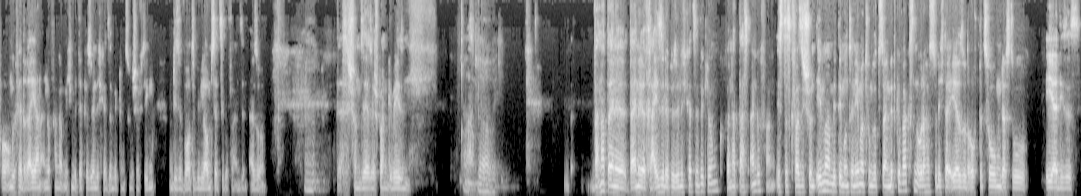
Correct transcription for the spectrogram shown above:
vor ungefähr drei Jahren angefangen habe, mich mit der Persönlichkeitsentwicklung zu beschäftigen und diese Worte wie Glaubenssätze gefallen sind. Also, das ist schon sehr, sehr spannend gewesen. Das glaube ich. Wann hat deine, deine Reise der Persönlichkeitsentwicklung, wann hat das angefangen? Ist das quasi schon immer mit dem Unternehmertum sozusagen mitgewachsen oder hast du dich da eher so darauf bezogen, dass du eher dieses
